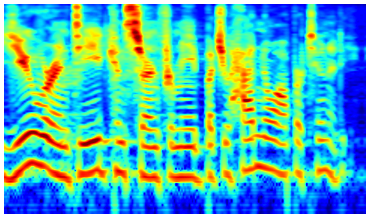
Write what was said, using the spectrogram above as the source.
You were indeed concerned for me, but you had no opportunity.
